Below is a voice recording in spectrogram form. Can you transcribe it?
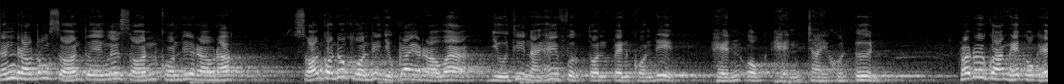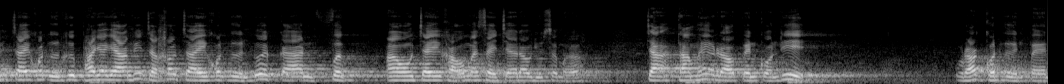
นั้นเราต้องสอนตัวเองและสอนคนที่เรารัก สอนคนทุกคนที่อยู่ใกล้เราว่า อยู่ที่ไหนให้ฝึกตนเป็นคนที่เห็นอกเห็นใจคนอื่นเพราะด้วยความเห็นอกเห็นใจคนอื่น คือพยายามที่จะเข้าใจคนอื่นด้วยการฝึก เอาใจเขามาใส่ใจเราอยู่เสมอ จะทำให้เราเป็นคนที่รักคนอื่นเป็น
